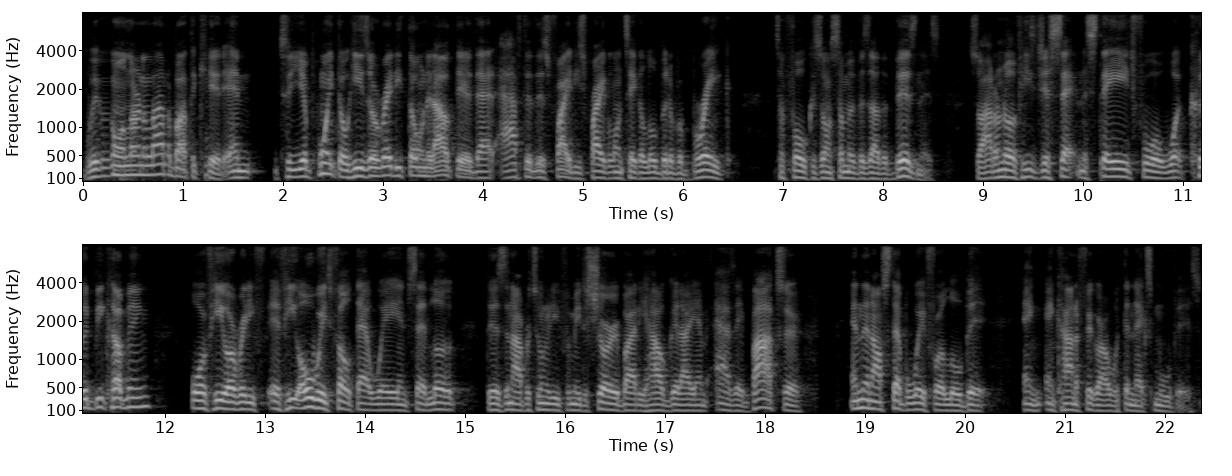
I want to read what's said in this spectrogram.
We're going to learn a lot about the kid. And to your point, though, he's already thrown it out there that after this fight, he's probably going to take a little bit of a break to focus on some of his other business. So I don't know if he's just setting the stage for what could be coming, or if he already, if he always felt that way and said, "Look, there's an opportunity for me to show everybody how good I am as a boxer, and then I'll step away for a little bit and and kind of figure out what the next move is."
